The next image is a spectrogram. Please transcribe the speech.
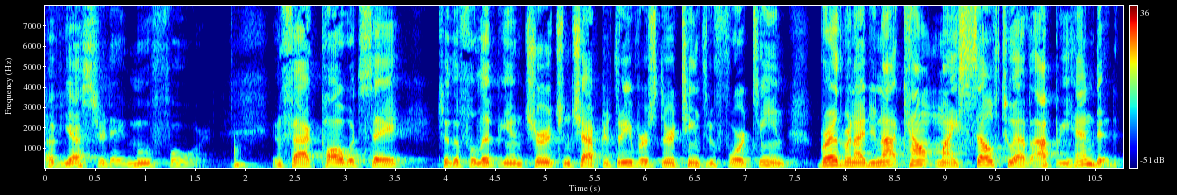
of yesterday. Move forward. In fact, Paul would say to the Philippian church in chapter 3, verse 13 through 14, Brethren, I do not count myself to have apprehended,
